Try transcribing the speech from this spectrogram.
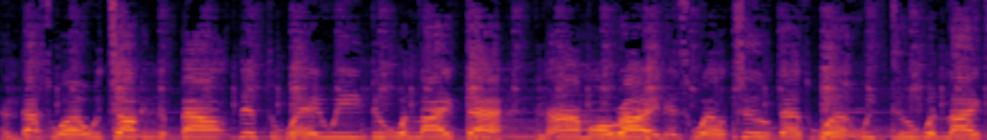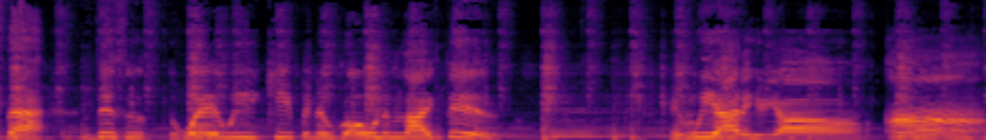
And that's what we're talking about. This the way we do it like that. And I'm alright as well too. That's what we do it like that. This is the way we keeping it rolling like this. And we out of here, y'all. Uh.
